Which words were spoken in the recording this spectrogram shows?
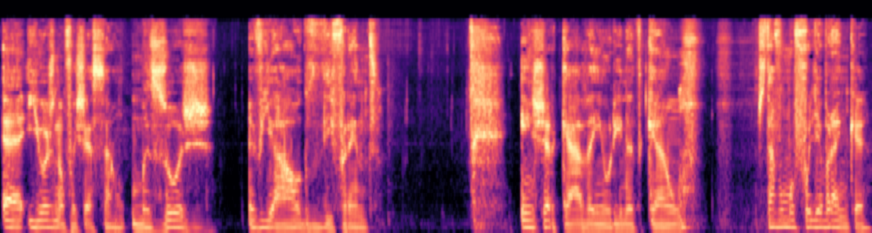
Ah, e hoje não foi exceção. Mas hoje havia algo de diferente. Encharcada em urina de cão estava uma folha branca.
